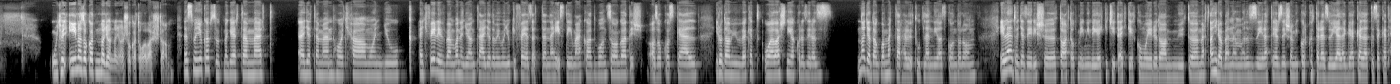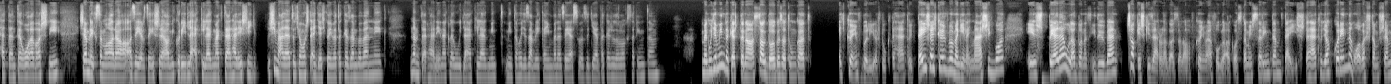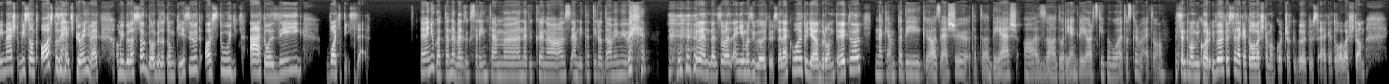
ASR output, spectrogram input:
Úgyhogy én azokat nagyon-nagyon sokat olvastam. Ezt mondjuk abszolút megértem, mert egyetemen, hogyha mondjuk egy fél évben van egy olyan tárgyad, ami mondjuk kifejezetten nehéz témákat boncolgat, és azokhoz kell irodalmi műveket olvasni, akkor azért az nagy adagban megterhelő tud lenni, azt gondolom. Én lehet, hogy azért is tartok még mindig egy kicsit egy-két komoly irodalmi műtől, mert annyira bennem van az az életérzés, amikor kötelező jelleggel kellett ezeket hetente olvasni, és emlékszem arra az érzésre, amikor így lelkileg megterhel, és így simán lehet, hogyha most egy-egy könyvet a kezembe vennék, nem terhelnének le úgy lelkileg, mint, mint ahogy az emlékeimben ez élsz, ez egy érdekes dolog szerintem. Meg ugye mind a ketten a szakdolgozatunkat egy könyvből írtuk, tehát, hogy te is egy könyvből, meg én egy másikból, és például abban az időben csak és kizárólag azzal a könyvvel foglalkoztam, és szerintem te is. Tehát, hogy akkor én nem olvastam semmi mást, viszont azt az egy könyvet, amiből a szakdolgozatom készült, azt úgy ától zéig, vagy tízszer. Nyugodtan nevezzük szerintem nevükön az említett irodalmi műveket. Rendben, szóval az enyém az üvöltőszelek volt, ugye a Brontétől. Nekem pedig az első, tehát a BS, az a Dorian Gray arcképe volt, az Wilde-tól. Szerintem amikor üvöltőszeleket olvastam, akkor csak üvöltőszeleket olvastam.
